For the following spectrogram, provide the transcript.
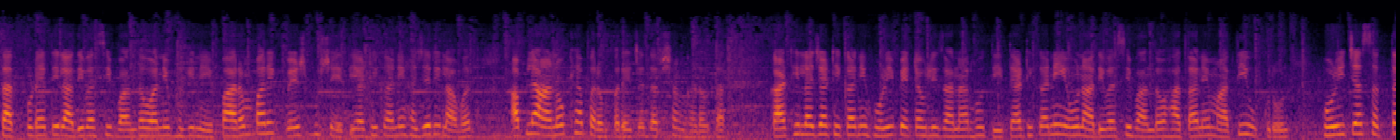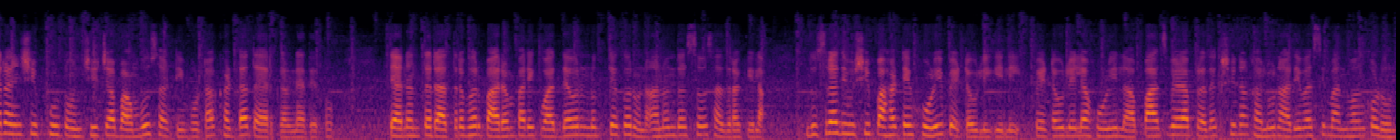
सातपुड्यातील आदिवासी बांधव आणि भगिनी पारंपरिक वेशभूषेत या ठिकाणी हजेरी लावत आपल्या अनोख्या परंपरेचे दर्शन घडवतात. काठीला ज्या ठिकाणी होळी पेटवली जाणार होती त्या ठिकाणी येऊन आदिवासी बांधव हाताने माती उकरून होळीच्या सत्तर ऐंशी फूट उंचीच्या बांबूसाठी मोठा खड्डा तयार करण्यात येतो. त्यानंतर रात्रभर पारंपरिक वाद्यावर नृत्य करून आनंदोत्सव साजरा केला. दुसऱ्या दिवशी पहाटे होळी पेटवली गेली. पेटवलेल्या होळीला पाच वेळा प्रदक्षिणा घालून आदिवासी बांधवांकडून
